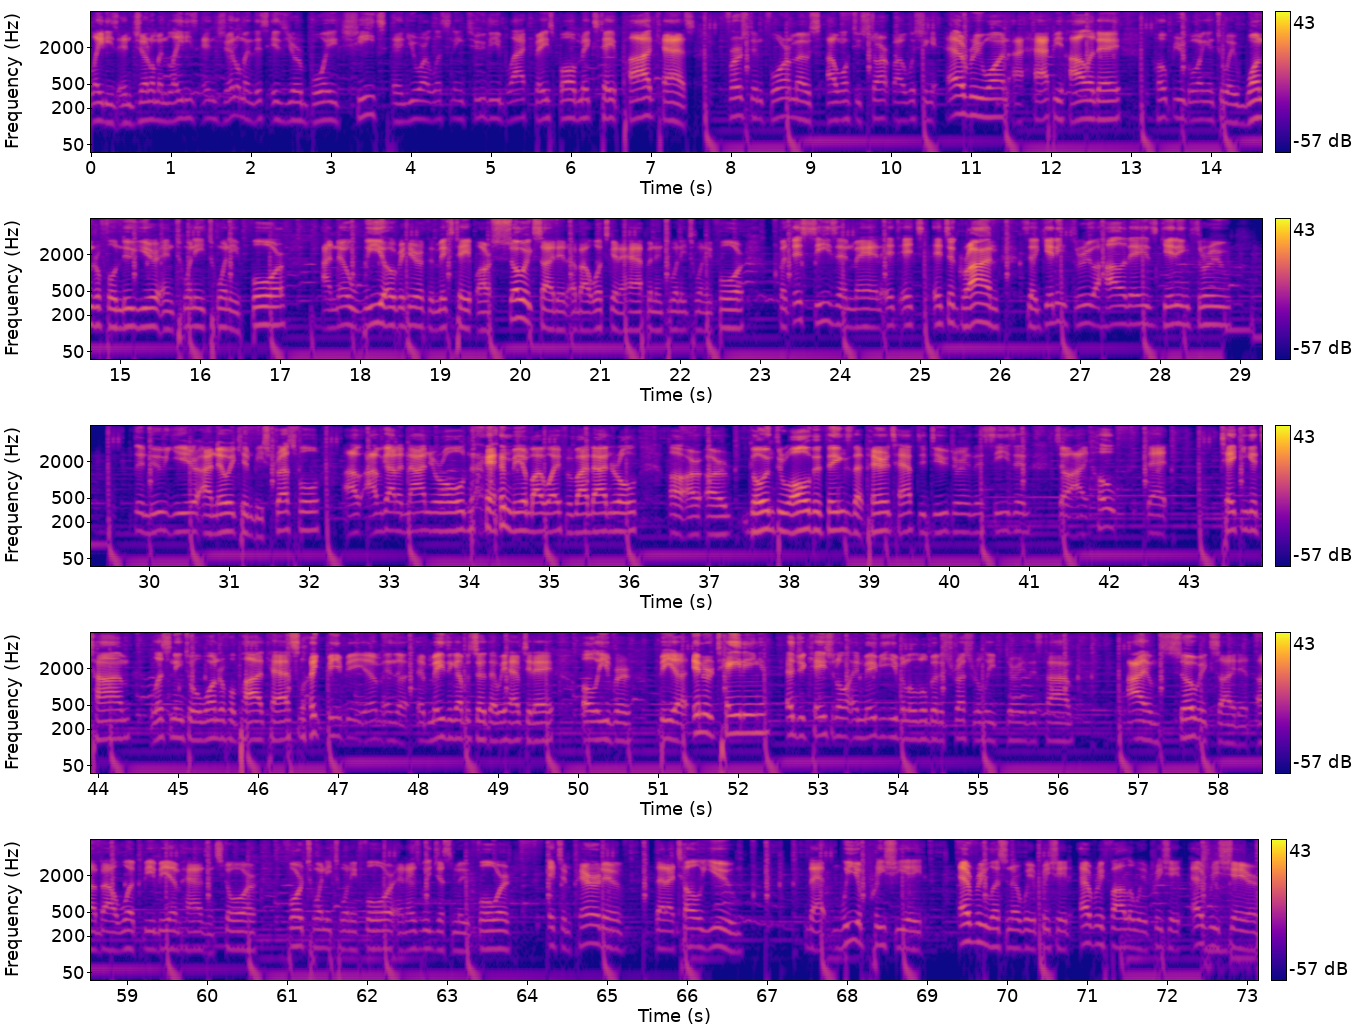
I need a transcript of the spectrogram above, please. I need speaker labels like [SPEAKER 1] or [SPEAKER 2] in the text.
[SPEAKER 1] ladies and gentlemen. Ladies and gentlemen, this is your boy Cheats, and you are listening to the Black Baseball Mixtape Podcast. First and foremost, I want to start by wishing everyone a happy holiday. Hope you're going into a wonderful new year in 2024. I know we over here at the mixtape are so excited about what's going to happen in 2024 but this season, man, it, it's it's a grind. So getting through the holidays, getting through the new year. I know it can be stressful. I, have got a nine year old, and me and my wife and my nine year old uh, are, are going through all the things that parents have to do during this season. So I hope that taking a time, listening to a wonderful podcast like BBM and the amazing episode that we have today, Oliver be uh, entertaining, educational, and maybe even a little bit of stress relief during this time. I am so excited about what BBM has in store for 2024. And as we just move forward, it's imperative that I tell you that we appreciate every listener, we appreciate every follow, we appreciate every share.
